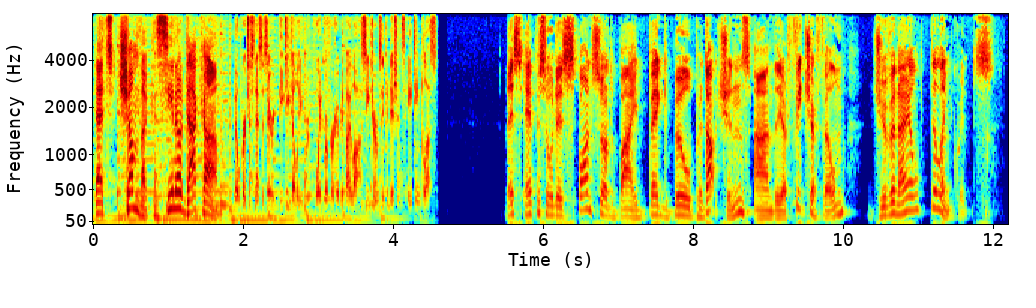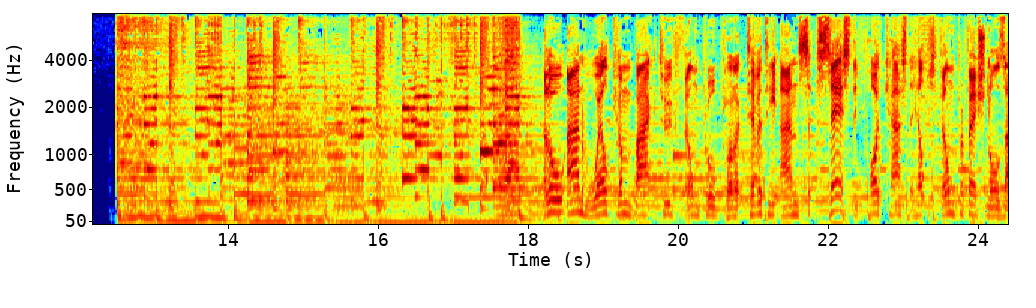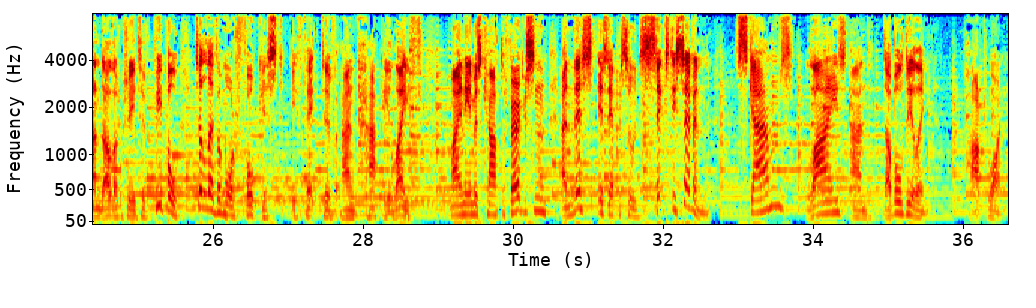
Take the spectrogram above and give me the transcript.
That's chumbacasino.com. No purchase necessary. VGW Group. Void were prohibited by law. See terms and conditions. 18 plus. This episode is sponsored by Big Bull Productions and their feature film, Juvenile Delinquents. Hello and welcome back to Film Pro Productivity and Success, the podcast that helps film professionals and other creative people to live a more focused, effective, and happy life. My name is Carter Ferguson, and this is episode 67 Scams, Lies, and Double Dealing, Part 1.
